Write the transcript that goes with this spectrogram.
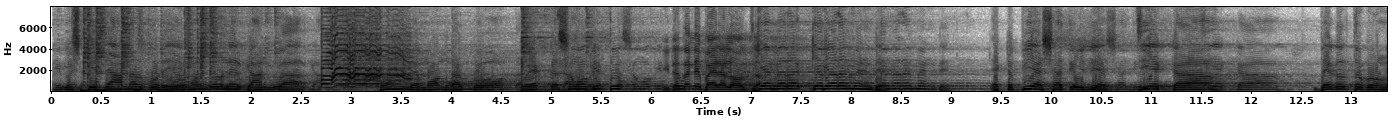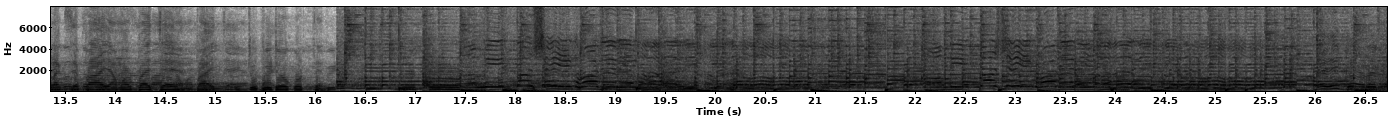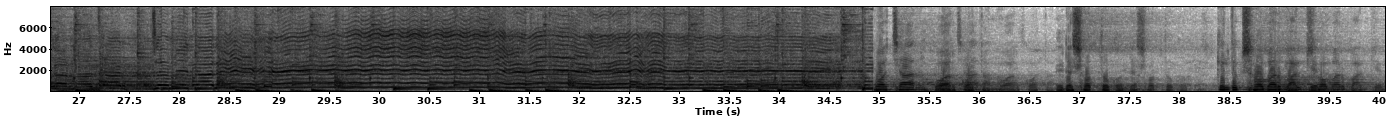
স্টেজে আনার পরে এমন ধরনের গান গা। শুনলে মন ডাকো। একটা সময় কিন্তু এটা জানি ভাইরাল ক্যামেরা ক্যামেরাম্যান একটা বিয়া শাদি হইলে যে একটা। বেগল তো করুন লাগছে। ভাই আমার ভাই যায়েন ভাই একটু ভিডিও করতেন। আমি তো সেই ঘরের মালিক আমি তো সেই ঘরের মালিক প্রচার হওয়ার কথা এটা সত্য কথা। সত্য কথা কিন্তু সবার ভাগ্যে সবার ভাগ্যে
